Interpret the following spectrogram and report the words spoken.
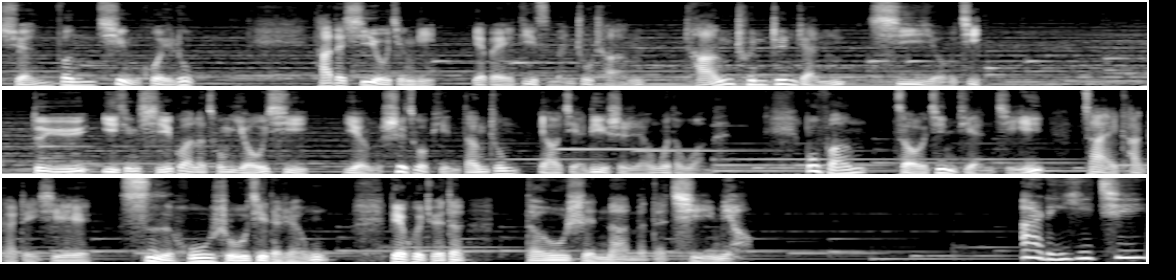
玄风庆会录》，他的西游经历也被弟子们著成《长春真人西游记》。对于已经习惯了从游戏、影视作品当中了解历史人物的我们，不妨走进典籍，再看看这些似乎熟悉的人物，便会觉得都是那么的奇妙。二零一七。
